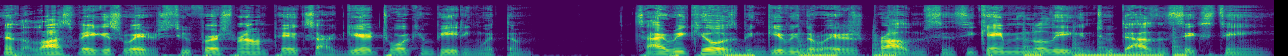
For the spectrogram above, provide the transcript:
and the Las Vegas Raiders' two first round picks are geared toward competing with them. Tyreek Hill has been giving the Raiders problems since he came in the league in 2016.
